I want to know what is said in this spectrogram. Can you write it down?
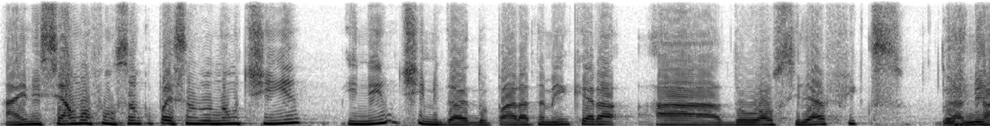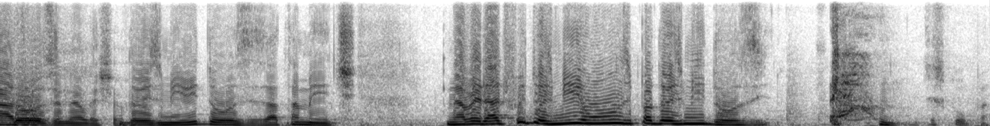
a iniciar uma função que o Paysandu não tinha e o time da, do Pará também, que era a do auxiliar fixo. 2012, né, Alexandre? 2012, exatamente. Na verdade foi 2011 para 2012. Desculpa.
